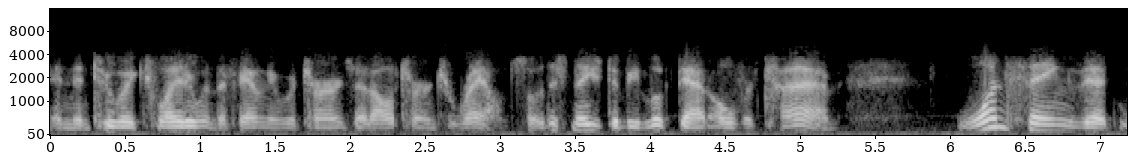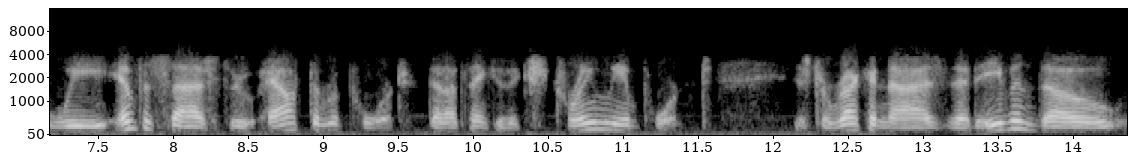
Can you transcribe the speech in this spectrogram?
and then two weeks later, when the family returns, that all turns around. So this needs to be looked at over time. One thing that we emphasize throughout the report that I think is extremely important is to recognize that even though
